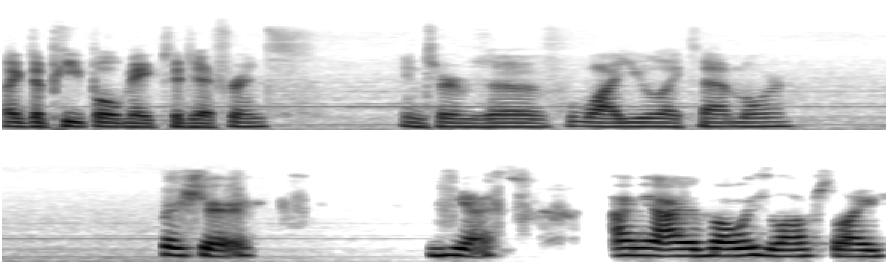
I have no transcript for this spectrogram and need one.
like the people, make the difference in terms of why you like that more? For sure. Yes. I mean, I've always loved like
